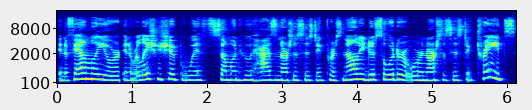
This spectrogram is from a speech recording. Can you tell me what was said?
in a family or in a relationship with someone who has narcissistic personality disorder or narcissistic traits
